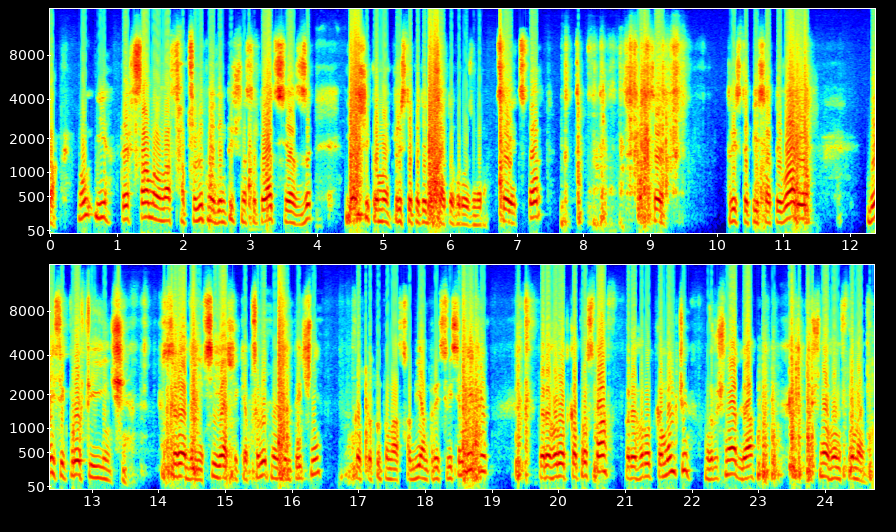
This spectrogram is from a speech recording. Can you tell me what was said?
Так, ну і те ж саме у нас абсолютно ідентична ситуація з ящиками 350 розміру. Це експерт, це 350 Vario, Basic Profi і інші. Всередині всі ящики абсолютно ідентичні. Тобто тут у нас об'єм 38 літрів, перегородка проста, перегородка мульті, зручна для ручного інструменту.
